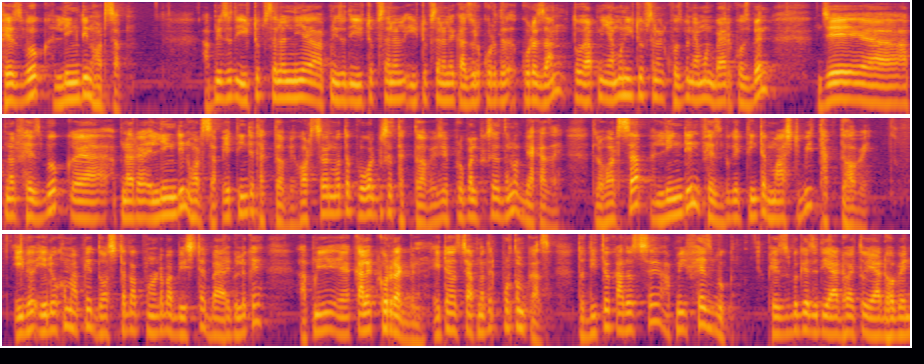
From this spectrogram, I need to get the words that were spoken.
ফেসবুক লিঙ্কডিন হোয়াটসঅ্যাপ আপনি যদি ইউটিউব চ্যানেল নিয়ে, আপনি যদি ইউটিউব চ্যানেল, ইউটিউব চ্যানেলে কাজগুলো করে করে যান, তো আপনি এমন ইউটিউব চ্যানেল খুঁজবেন, এমন বায়ার খুঁজবেন যে আপনার ফেসবুক আপনার লিঙ্কডিন হোয়াটসঅ্যাপ এই তিনটে থাকতে হবে। হোয়াটসঅ্যাপের মধ্যে প্রোফাইল পিকচার থাকতে হবে, যে প্রোফাইল পিকচার যেন দেখা যায়। তাহলে হোয়াটসঅ্যাপ লিঙ্কডিন ফেসবুক এই তিনটে মাস্ট বি থাকতে হবে। এইভাবে এরকম আপনি দশটা বা পনেরোটা বা বিশটা বায়ারগুলোকে আপনি কালেক্ট করে রাখবেন। এটা হচ্ছে আপনাদের প্রথম কাজ। তো দ্বিতীয় কাজ হচ্ছে আপনি ফেসবুক ফেসবুকে যদি অ্যাড হয় তো অ্যাড হবেন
